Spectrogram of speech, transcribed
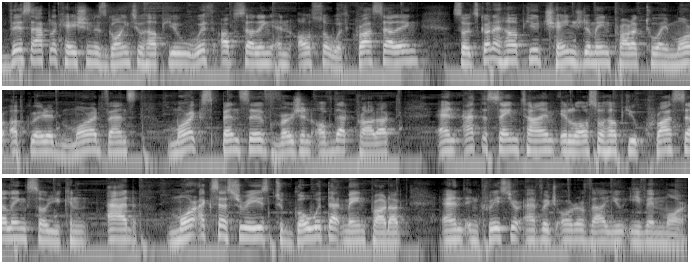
this application is going to help you with upselling and also with cross-selling. So it's going to help you change the main product to a more upgraded, more advanced, more expensive version of that product and at the same time it'll also help you cross-selling so you can add more accessories to go with that main product and increase your average order value even more.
